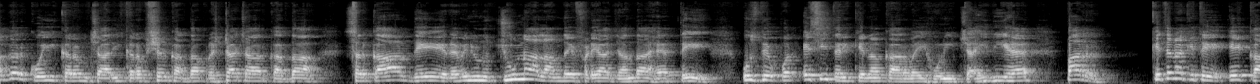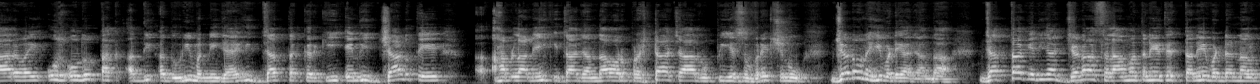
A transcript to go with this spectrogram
ਅਗਰ ਕੋਈ ਕਰਮਚਾਰੀ ਕਰਪਸ਼ਨ ਕਰਦਾ, ਭ੍ਰਿਸ਼ਟਾਚਾਰ ਕਰਦਾ, ਸਰਕਾਰ ਦੇ ਰੈਵਨਿਊ ਨੂੰ ਚੂਨਾ ਲਾਉਂਦੇ ਫੜਿਆ ਜਾਂਦਾ ਹੈ ਤੇ ਉਸ ਦੇ ਉੱਪਰ ਇਸੇ ਤਰੀਕੇ ਨਾਲ ਕਾਰਵਾਈ ਹੋਣੀ ਚਾਹੀਦੀ ਹੈ। ਪਰ ਕਿਤੇ ਨਾ ਕਿਤੇ ਇਹ ਕਾਰਵਾਈ ਉਸ ਉਦੋਂ ਤੱਕ ਅੱਧੀ ਅਧੂਰੀ ਮੰਨੀ ਜਾਏਗੀ ਜਦ ਤੱਕ ਕਿ ਇਹਦੀ ਜੜ ਤੇ ਹਮਲਾ ਨਹੀਂ ਕੀਤਾ ਜਾਂਦਾ ਔਰ ਭ੍ਰਿਸ਼ਟਾਚਾਰ ਰੂਪੀ ਇਸ ਵ੍ਰਿਕਸ਼ ਨੂੰ ਜੜੋਂ ਨਹੀਂ ਵੱਢਿਆ ਜਾਂਦਾ। ਜਦ ਤੱਕ ਇਹਦੀਆਂ ਜੜਾਂ ਸਲਾਮਤ ਨੇ ਤੇ ਤਨੇ ਵੱਢਣ ਨਾਲ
